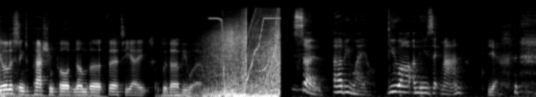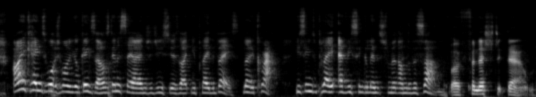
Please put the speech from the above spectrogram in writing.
You're listening to Passion Pod number 38 with Urby Whale. So, Urby Whale, you are a music man. Yeah. I came to watch one of your gigs. I was going to say I introduced you as like you play the bass. Load of crap. You seem to play every single instrument under the sun. I've finessed it down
